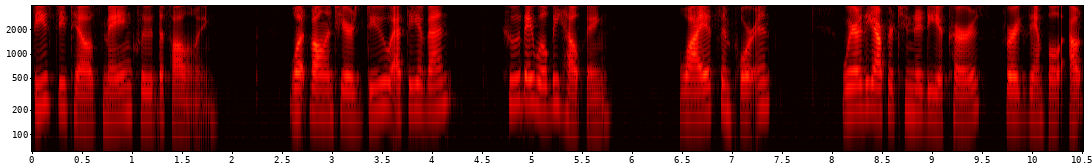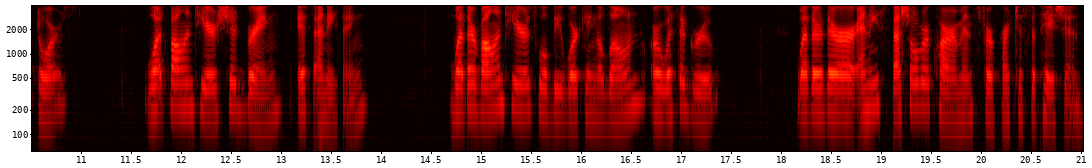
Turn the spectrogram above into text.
These details may include the following. What volunteers do at the event, who they will be helping, why it's important, where the opportunity occurs, for example, outdoors, what volunteers should bring, if anything, whether volunteers will be working alone or with a group, whether there are any special requirements for participation,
